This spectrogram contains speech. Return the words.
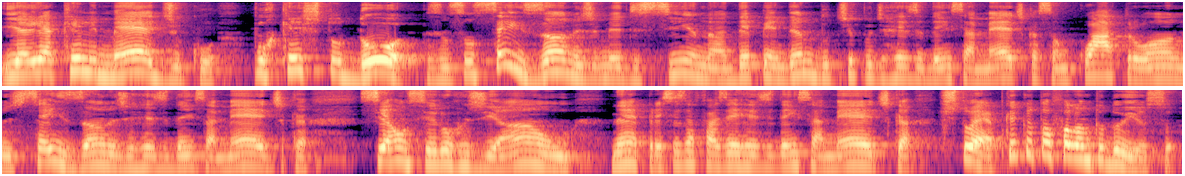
e aí aquele médico, porque estudou, por exemplo, são seis anos de medicina, dependendo do tipo de residência médica, são quatro anos, seis anos de residência médica, se é um cirurgião, né, precisa fazer residência médica. Isto é, por que, que eu estou falando tudo isso?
